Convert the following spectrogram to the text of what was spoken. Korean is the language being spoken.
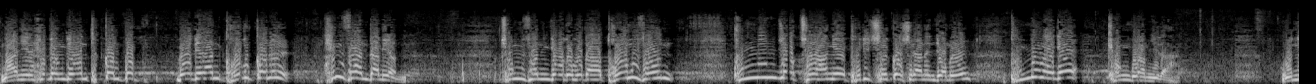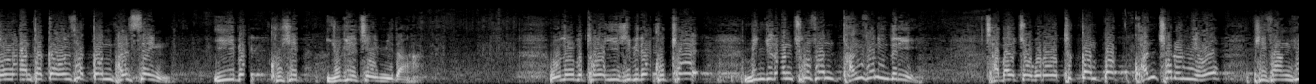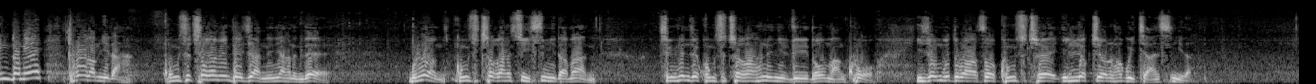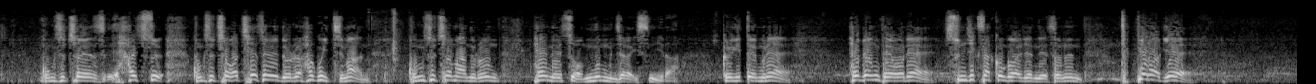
만일 해병대원 특검법에 대한 거부권을 행사한다면 총선 결과보다 더 무서운 국민적 저항에 부딪힐 것이라는 점을 분명하게 경고합니다. 오늘로 안타까운 사건 발생 296일째입니다. 오늘부터 21대 국회 민주당 초선 당선인들이 자발적으로 특검법 관철을 위해 비상행동에 들어갑니다. 공수처가 하면 되지 않느냐 하는데 물론 공수처가 할 수 있습니다만 지금 현재 공수처가 하는 일들이 너무 많고 이 정부 들어와서 공수처에 인력 지원을 하고 있지 않습니다. 공수처에 할 수, 공수처가 최선의 노력을 하고 있지만 공수처만으로는 해낼 수 없는 문제가 있습니다. 그렇기 때문에 해병대원의 순직 사건과 관련돼서는 특별하게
